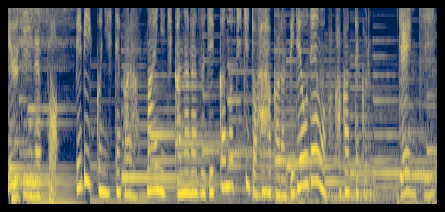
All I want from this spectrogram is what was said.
ネット。ビビックにしてから毎日必ず実家の父と母からビデオ電話がかかってくる。元気？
